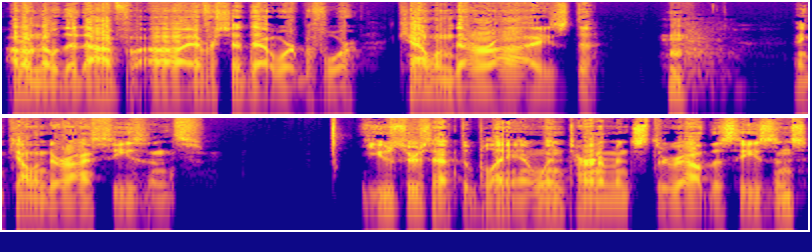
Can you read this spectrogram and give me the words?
I don't know that I've uh, ever said that word before. Calendarized. Hmm. And calendarized seasons. Users have to play and win tournaments throughout the seasons,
